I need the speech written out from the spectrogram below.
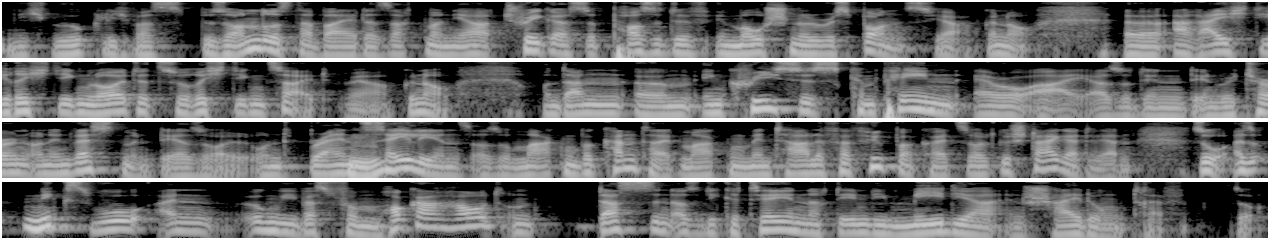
nicht wirklich was Besonderes dabei. Da sagt man ja, triggers a positive emotional response. Ja, genau. Äh, erreicht die richtigen Leute zur richtigen Zeit. Ja, genau. Und dann ähm, increases campaign ROI, also den, den Return on Investment, der soll. Und Brand mhm. Salience, also Markenbekanntheit, Markenmentale Verfügbarkeit soll gesteigert werden. So, also nix, wo ein irgendwie was vom Hocker haut. Und das sind also die Kriterien, nach denen die Media Entscheidungen treffen. So.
